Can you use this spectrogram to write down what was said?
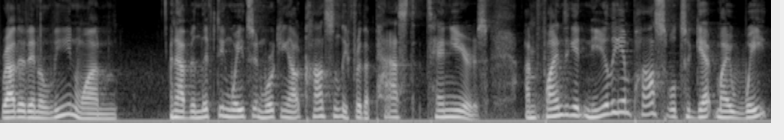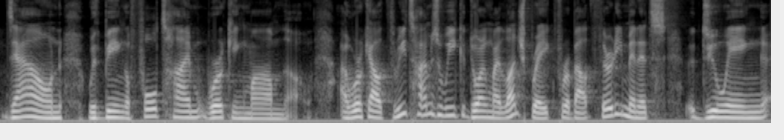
rather than a lean one and have been lifting weights and working out constantly for the past 10 years. I'm finding it nearly impossible to get my weight down with being a full time working mom, though. I work out three times a week during my lunch break for about 30 minutes doing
